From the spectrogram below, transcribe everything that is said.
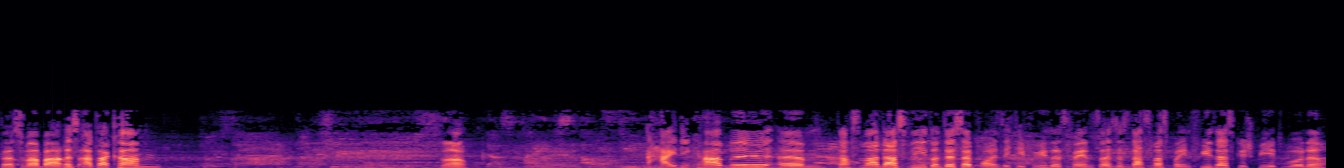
Das war Baris Atakan. So. Heidi Kabel, ähm, das war das Lied und deshalb freuen sich die Freezers-Fans. Das ist das, was bei den Freezers gespielt wurde,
